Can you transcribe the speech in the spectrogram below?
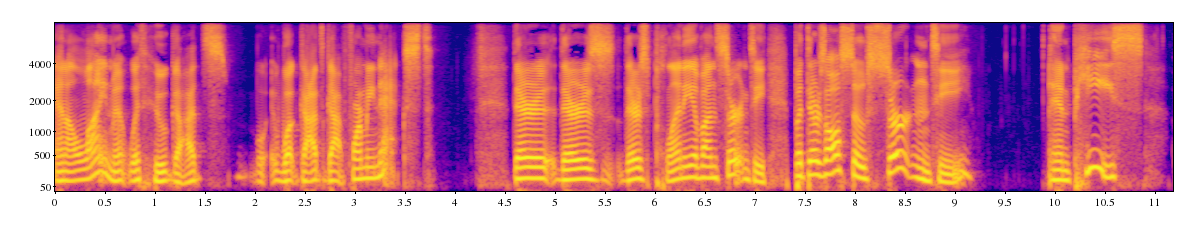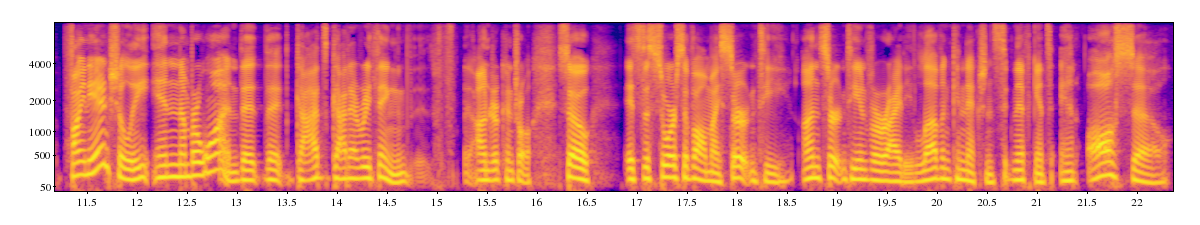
and alignment with who God's what God's got for me next there there's there's plenty of uncertainty but there's also certainty and peace financially in number one that that God's got everything under control. So it's the source of all my certainty, uncertainty and variety, love and connection, significance, and also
